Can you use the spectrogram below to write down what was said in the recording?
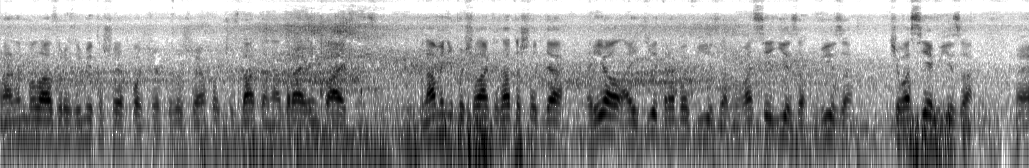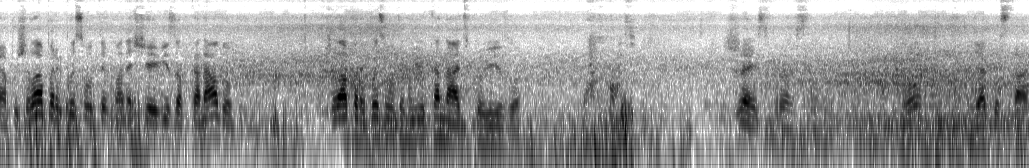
вона не могла зрозуміти, що я хочу. Я кажу, що я хочу здати на driving license. Вона мені почала казати, що для Real ID треба віза. У вас є віза, віза. Чи у вас є віза? Е, Почала переписувати в мене ще є віза в Канаду. Почала переписувати мою канадську візу. Жесть просто. Ну, якось так.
